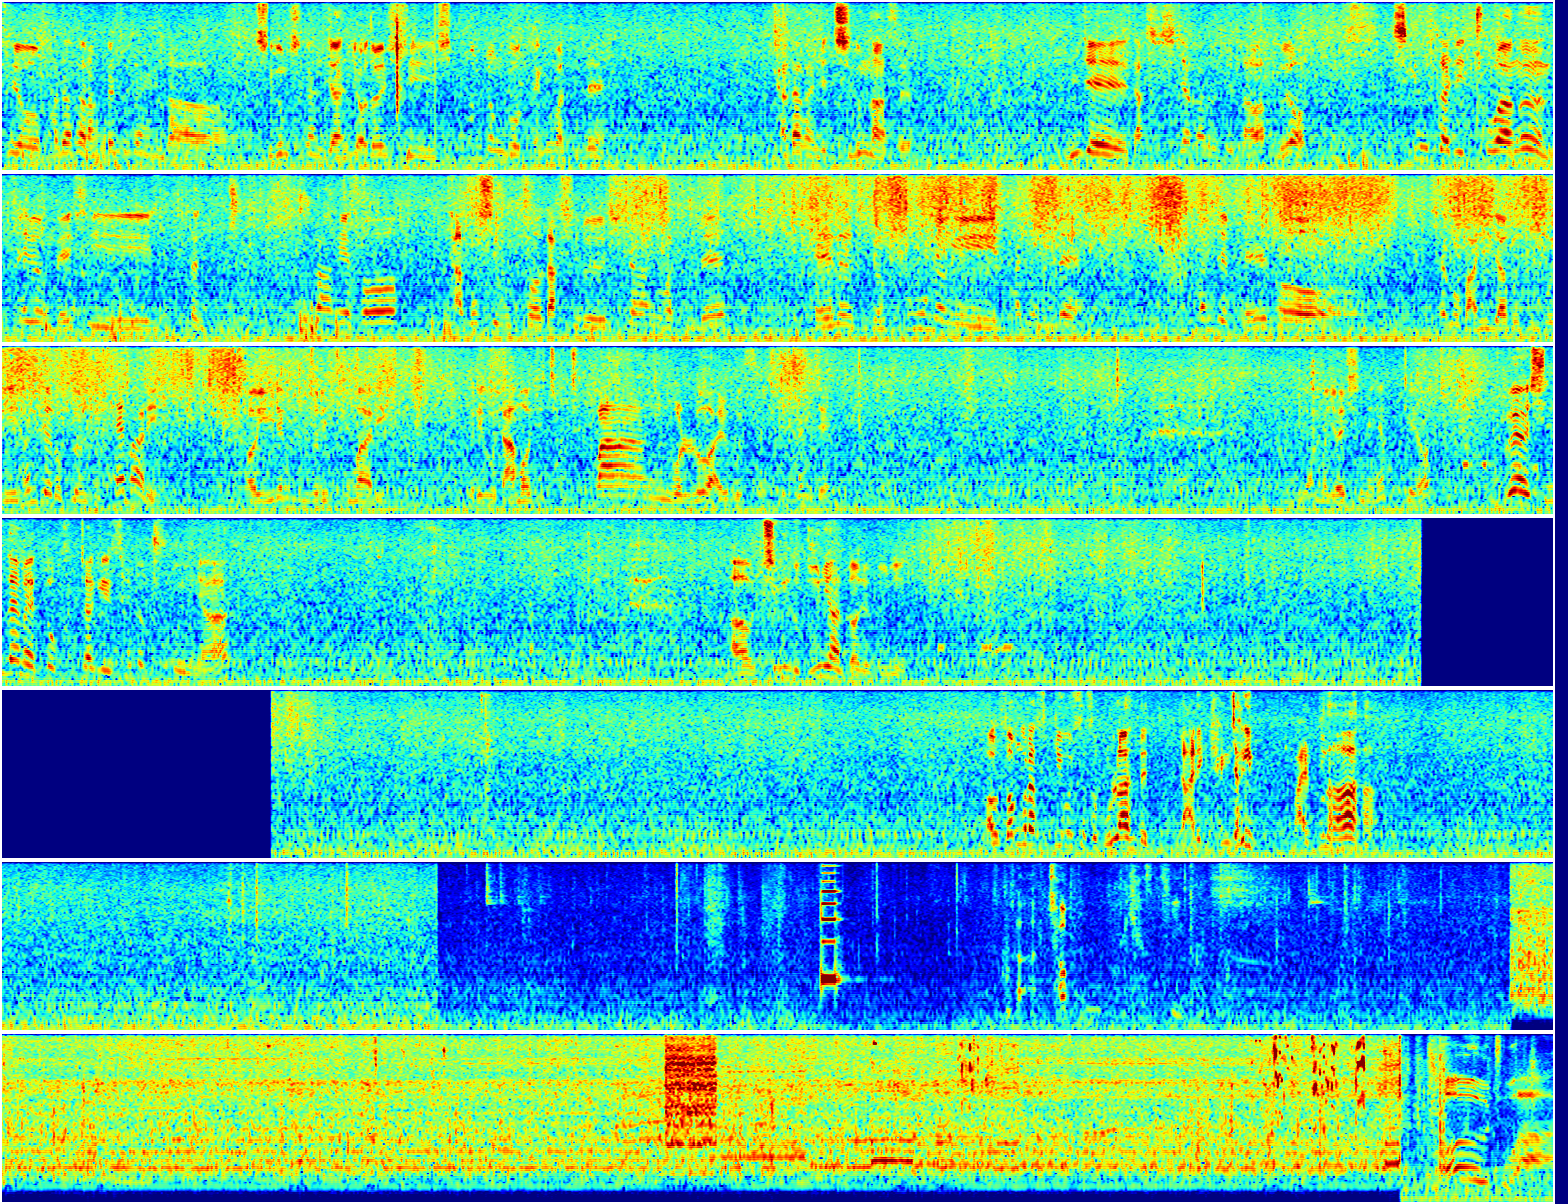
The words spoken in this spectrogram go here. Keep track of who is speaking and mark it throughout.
Speaker 1: 안녕하세요. 바다사랑 밴드장입니다. 지금 시간 이제 한 8시 10분 정도 된 것 같은데 자다가 이제 지금 나왔어요. 이제 낚시 시작하러 이제 나왔고요. 지금까지 조항은 새벽 4시 일단 출- 출항해서 5시부터 낚시를 시작한 것 같은데 배는 지금 20명이 타셨는데 현재 배에서 최고 많이 잡으신 분이 현재로서는 이제 세 마리, 저희 일행분들이 두 마리, 그리고 나머지 전체 꽝인 걸로 알고 있어요. 지금 현재. 한번 열심히 해볼게요. 왜 신담에 또 갑자기 새벽 출근이냐? 아우 지금도 눈이 안 떠져 눈이. 선글라스 끼고 있어서 몰랐는데 날이 굉장히 맑구나. 자, 첫 캐스팅. 어우 좋아.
